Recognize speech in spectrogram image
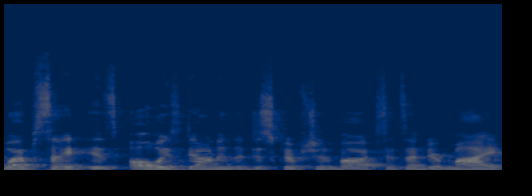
website is always down in the description box. It's under my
